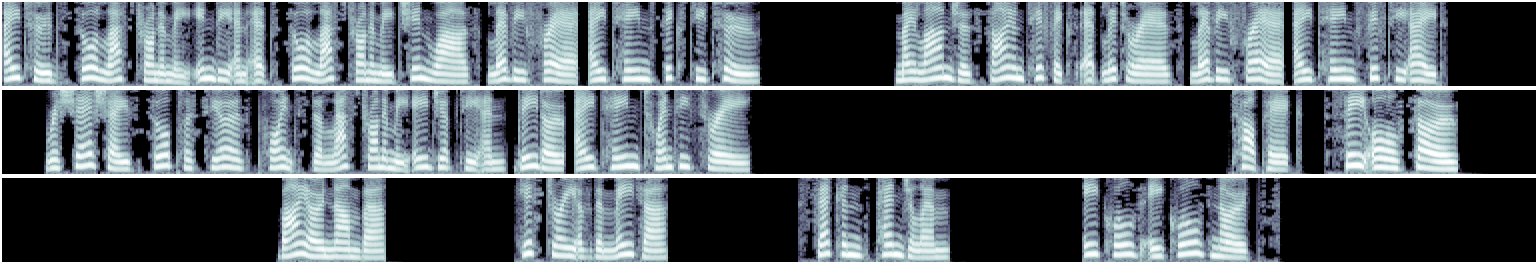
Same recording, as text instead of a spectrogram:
Études sur l'astronomie indienne et sur l'astronomie chinoise Lévy Frère, 1862 Mélanges scientifiques et littéraires Lévy Frère, 1858 Recherches sur plusieurs points de l'astronomie égyptienne Didot, 1823 Topic See also Biot number History of the meter Seconds pendulum Notes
